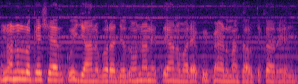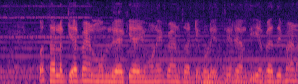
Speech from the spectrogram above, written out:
ਉਹਨਾਂ ਨੂੰ ਲੱਗਿਆ ਸ਼ਾਇਦ ਕੋਈ ਜਾਨਵਰ ਆ, ਜਦੋਂ ਉਹਨਾਂ ਨੇ ਧਿਆਨ ਮਾਰਿਆ, ਕੋਈ ਭੈਣ ਨਾਲ ਗਲਤ ਕਰ ਰਿਹਾ ਜੀ ਪਤਾ ਲੱਗਿਆ ਭੈਣ ਨੂੰ ਲੈ ਕੇ ਆਏ ਹੁਣੇ, ਭੈਣ ਸਾਡੇ ਕੋਲ ਇੱਥੇ ਰਹਿੰਦੀ ਆ। ਵੈਸੇ ਭੈਣ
